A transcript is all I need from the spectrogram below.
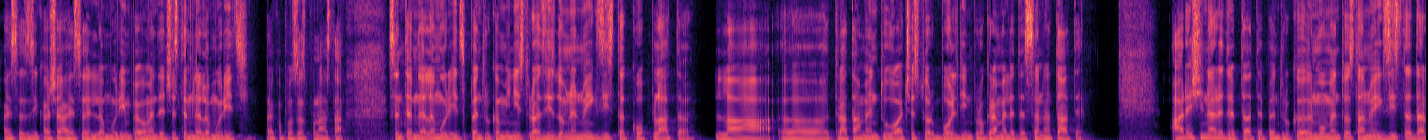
hai să zic așa, hai să lămurim pe oameni de ce suntem nelămuriți, dacă pot să spun asta. Suntem nelămuriți pentru că ministrul a zis, domne, nu există coplată la uh, tratamentul acestor boli din programele de sănătate. Are și n-are dreptate, pentru că în momentul ăsta nu există, dar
